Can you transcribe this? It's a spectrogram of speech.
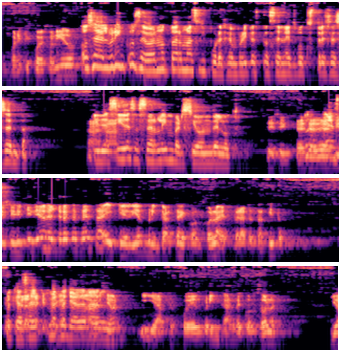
un buen equipo de sonido. o sea, el brinco se va a notar más si, por ejemplo, ahorita estás en Xbox 360 y Ajá. decides hacer la inversión del otro. Sí, sí. Es- es- es- si, si- tienes el 360 y querías brincarte de consola, espérate tantito. Porque Espérate que mejor ya la de la- versión y ya te puedes brincar de consola. Yo,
